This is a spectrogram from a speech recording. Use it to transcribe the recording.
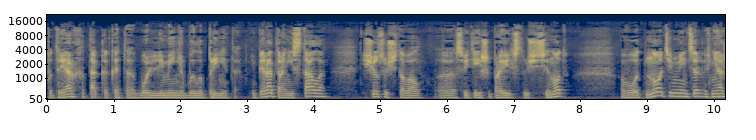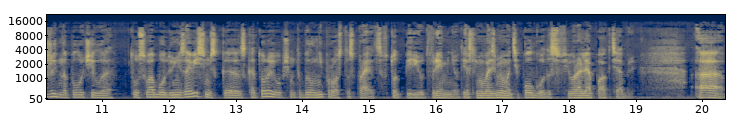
патриарха так, как это более-менее было принято. Императора не стало, еще существовал э, святейший правительствующий синод, вот. но, тем не менее, церковь неожиданно получила ту свободу и независимость, с которой, в общем-то, было непросто справиться в тот период времени, вот если мы возьмем эти полгода, с февраля по октябрь. А,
